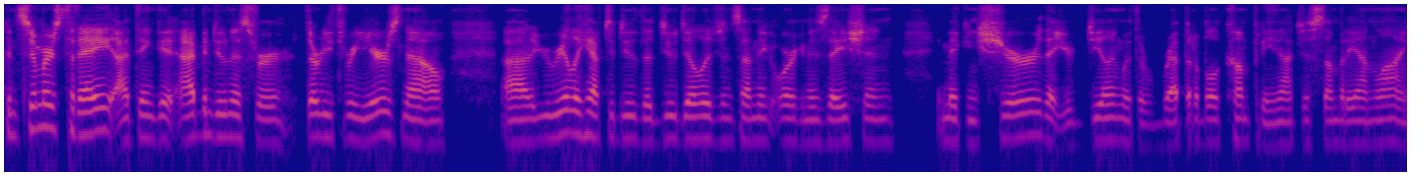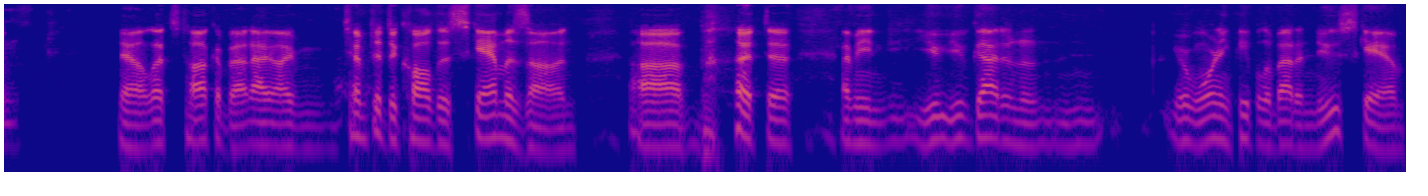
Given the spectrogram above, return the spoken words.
consumers today, I think I've been doing this for 33 years now. Uh, you really have to do the due diligence on the organization and making sure that you're dealing with a reputable company, not just somebody online. Now let's talk about. I, am tempted to call this Scamazon, uh, but uh, I mean, you you've got an you're warning people about a new scam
